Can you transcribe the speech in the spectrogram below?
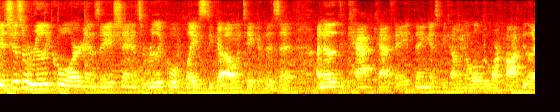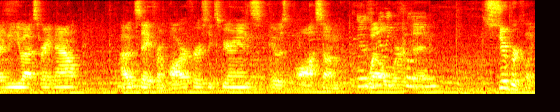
it's just a really cool organization. It's a really cool place to go and take a visit. I know that the cat cafe thing is becoming a little bit more popular in the U.S. right now. I would say from our first experience, it was awesome. It was well really worth clean. it. Super clean.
